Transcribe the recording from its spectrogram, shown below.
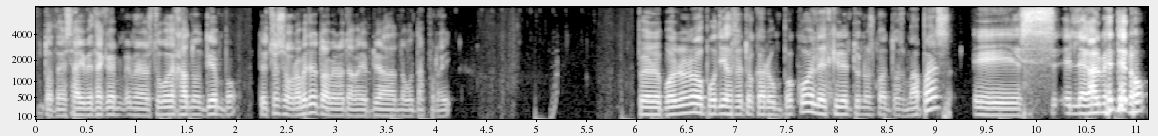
Entonces hay veces que me lo estuvo dejando un tiempo. De hecho, seguramente todavía lo tengo mi prima dando vueltas por ahí. Pero el pueblo no lo podías retocar un poco, elegir entre unos cuantos mapas. Eh, legalmente no.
